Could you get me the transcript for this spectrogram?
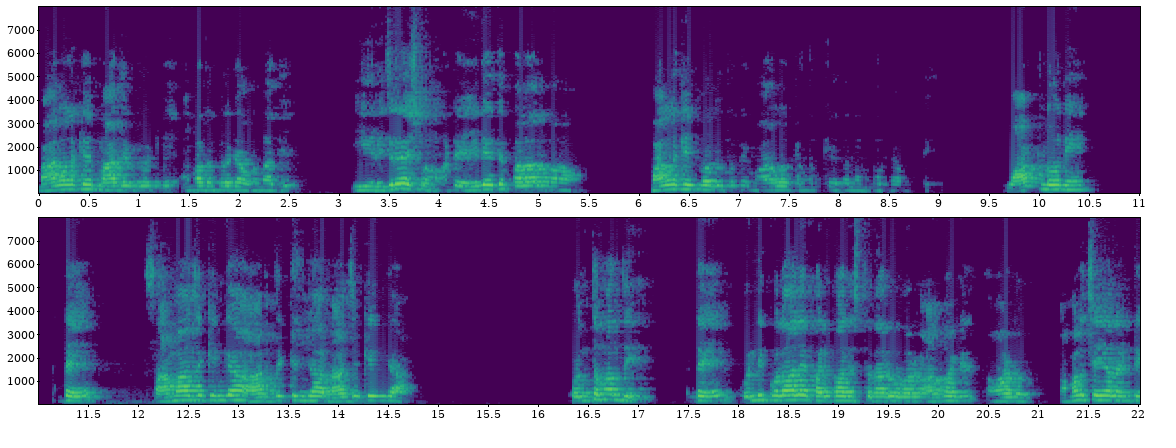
మాలలకి మాదిగులకి అన్నదమ్ములుగా ఉన్నది ఈ రిజర్వేషన్ అంటే ఏదైతే ఫలాలు మనం మనలకి ఎక్కువ అందుతుంది అందట్లేదని అందట్లేదు అంటున్నారు కాబట్టి వాటిలోని అంటే సామాజికంగా ఆర్థికంగా రాజకీయంగా కొంతమంది అంటే కొన్ని కులాలే పరిపాలిస్తున్నారు. వారు అలాగే వాళ్ళు అమలు చేయాలంటే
